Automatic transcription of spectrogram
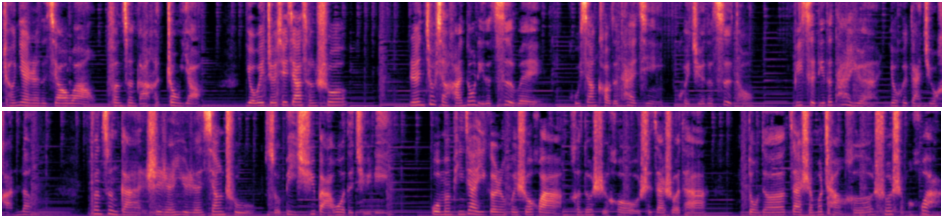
成年人的交往分寸感很重要。有位哲学家曾说：“人就像寒冬里的刺猬，互相靠得太近会觉得刺痛。”彼此离得太远，又会感觉寒冷。分寸感是人与人相处所必须把握的距离。我们评价一个人会说话，很多时候是在说他懂得在什么场合说什么话，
